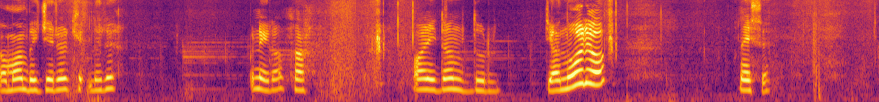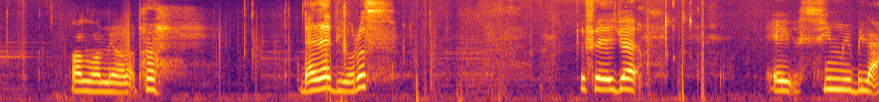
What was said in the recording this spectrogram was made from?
aman beceri hareketleri. Bu ne lan? Ha. Aniden dur. Ya ne oluyor? Neyse. Allah'ım yarabbim. Ne diyoruz? FC Ev simübila.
